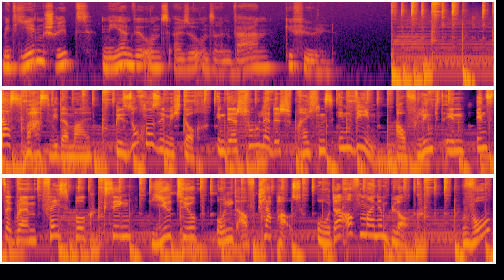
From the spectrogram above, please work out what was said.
Mit jedem Schritt nähern wir uns also unseren wahren Gefühlen. Das war's wieder mal. Besuchen Sie mich doch in der Schule des Sprechens in Wien. Auf LinkedIn, Instagram, Facebook, Xing, YouTube und auf Clubhouse oder auf meinem Blog. Wo?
